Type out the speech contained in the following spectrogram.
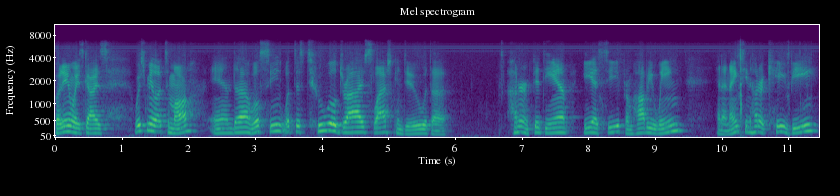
but anyways, guys, wish me luck tomorrow, and uh, we'll see what this two-wheel drive Slash can do with a 150 amp ESC from Hobby Wing and a 1900 kV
